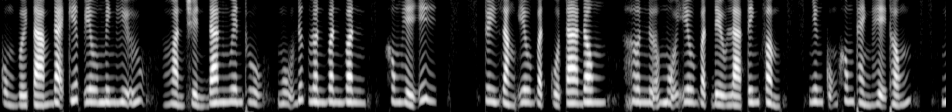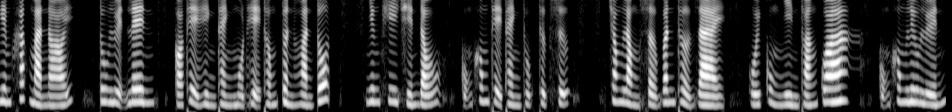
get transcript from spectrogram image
cùng với tám đại kiếp yêu minh hữu, hoàn chuyển đan nguyên thụ, ngũ đức luân vân vân, không hề ít. Tuy rằng yêu vật của ta đông, hơn nữa mỗi yêu vật đều là tinh phẩm, nhưng cũng không thành hệ thống. Nghiêm khắc mà nói, tu luyện lên, có thể hình thành một hệ thống tuần hoàn tốt. Nhưng khi chiến đấu, cũng không thể thành thục thực sự. Trong lòng sở vân thở dài, cuối cùng nhìn thoáng qua, cũng không lưu luyến,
